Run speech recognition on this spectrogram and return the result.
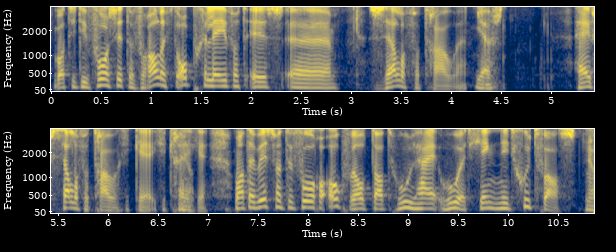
Wat die, die voorzitter vooral heeft opgeleverd is eh, zelfvertrouwen. Juist. Hij heeft zelfvertrouwen gekregen. Want hij wist van tevoren ook wel dat hoe, hij, hoe het ging niet goed was. Ja.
